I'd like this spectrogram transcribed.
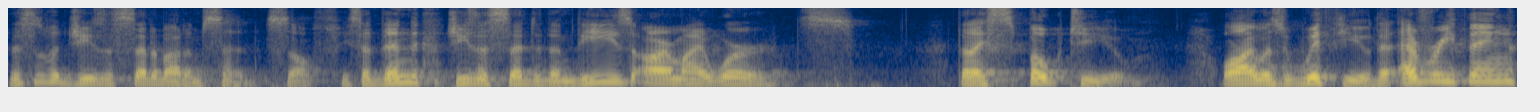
This is what Jesus said about himself. He said, Then Jesus said to them, These are my words that I spoke to you while I was with you, that everything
